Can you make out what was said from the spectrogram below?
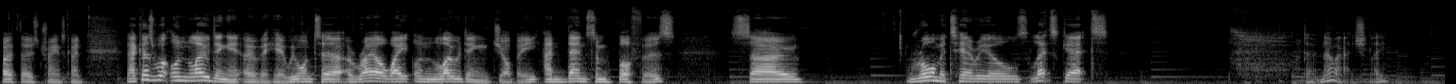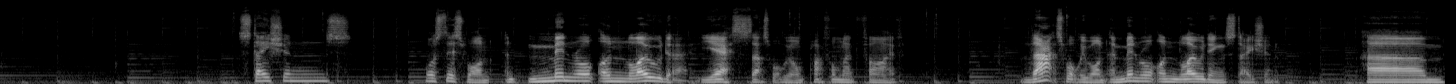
both those trains going. Now, because we're unloading it over here, we want a, a railway unloading jobby and then some buffers. So, raw materials, let's get... I don't know, actually. Stations... What's this one? A mineral unloader. Yes, that's what we want. Platform length 5. That's what we want. A mineral unloading station. Um,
